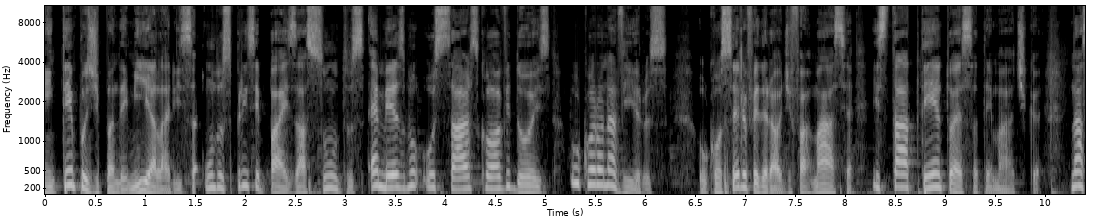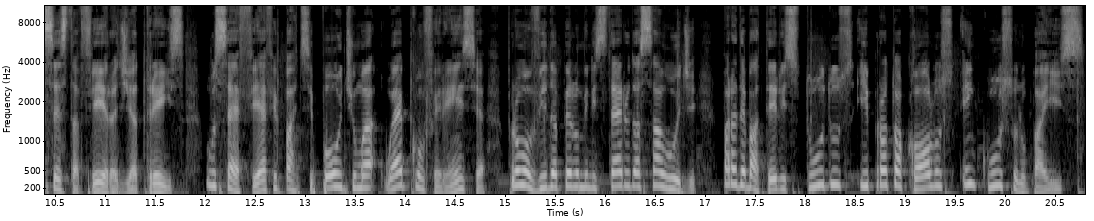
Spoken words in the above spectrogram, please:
Em tempos de pandemia, Larissa, um dos principais assuntos é mesmo o SARS-CoV-2, o coronavírus. O Conselho Federal de Farmácia está atento a essa temática. Na sexta-feira, dia 3, o CFF participou de uma webconferência promovida pelo Ministério da Saúde para debater estudos e protocolos em curso no país.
